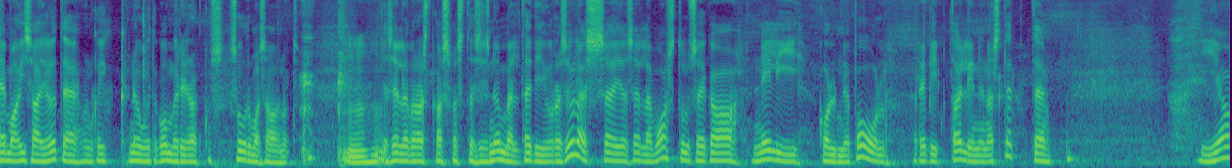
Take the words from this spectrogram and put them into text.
ema, isa ja õde on kõik Nõukogude pommirünnakus surma saanud mm. -hmm. ja sellepärast kasvas ta siis Nõmmel tädi juures üles ja selle vastusega neli, kolm ja pool rebib Tallinn ennast ette. ja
